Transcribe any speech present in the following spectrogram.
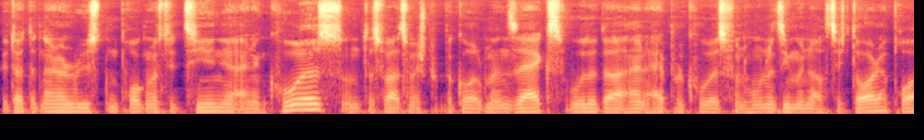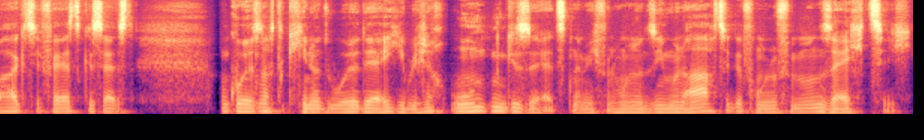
Bedeutet, Analysten prognostizieren ja einen Kurs und das war zum Beispiel bei Goldman Sachs wurde da ein Apple-Kurs von 187 Dollar pro Aktie festgesetzt und kurz nach der Keynote wurde der erheblich nach unten gesetzt, nämlich von 187 auf 165.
